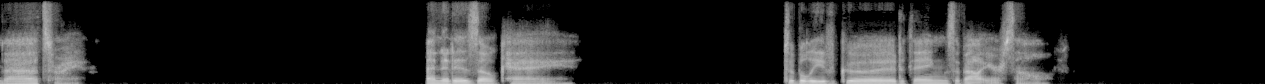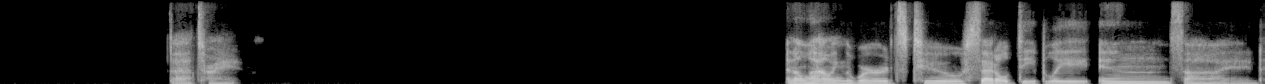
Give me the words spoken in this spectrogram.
That's right. And it is okay to believe good things about yourself. That's right. And allowing the words to settle deeply inside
